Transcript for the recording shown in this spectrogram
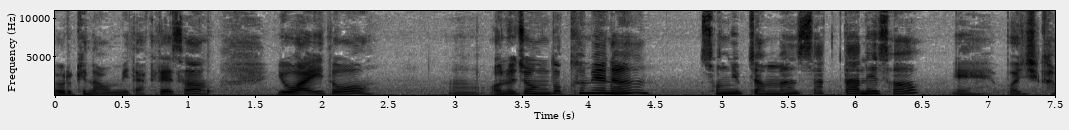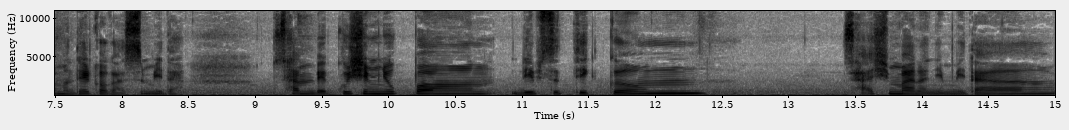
요렇게 나옵니다. 그래서 요 아이도 어, 어느 정도 크면은 속립장만 싹 따내서 예, 번식하면 될 것 같습니다. 396번 립스틱금 40만 원입니다.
